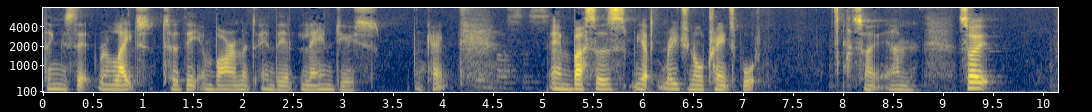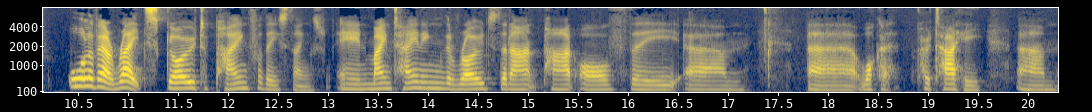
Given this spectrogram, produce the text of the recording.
things that relate to the environment and their land use. Okay, and buses, and buses yep, regional transport. So, um, so all of our rates go to paying for these things and maintaining the roads that aren't part of the um, uh, Waka Kotahi um,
